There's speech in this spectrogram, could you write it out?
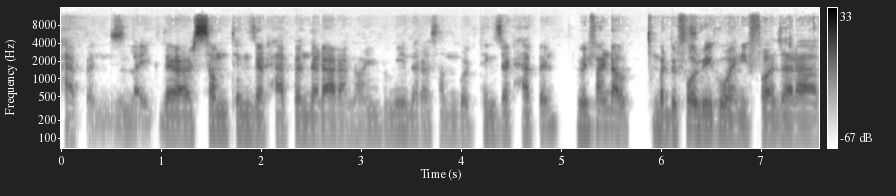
happens. Like there are some things that happen that are annoying to me. There are some good things that happen. We'll find out. But before we go any further, uh,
